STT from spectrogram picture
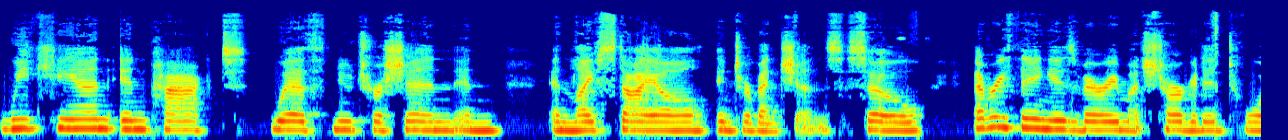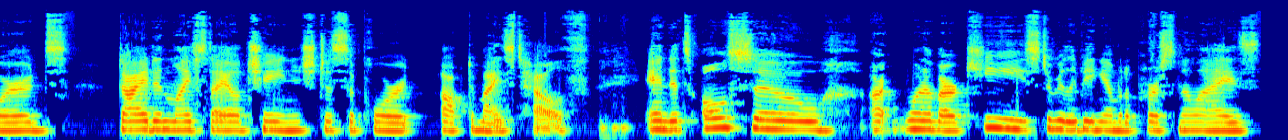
we can impact with nutrition and and lifestyle interventions. So everything is very much targeted towards diet and lifestyle change to support optimized health. And it's also our, one of our keys to really being able to personalize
